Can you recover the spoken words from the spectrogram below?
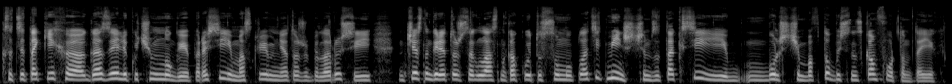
Кстати, таких э, газелек очень много и по России, и в Москве, у меня тоже в Беларуси. И, честно говоря, тоже согласна какую-то сумму платить. Меньше, чем за такси, и больше, чем в автобусе, но с комфортом доехать.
